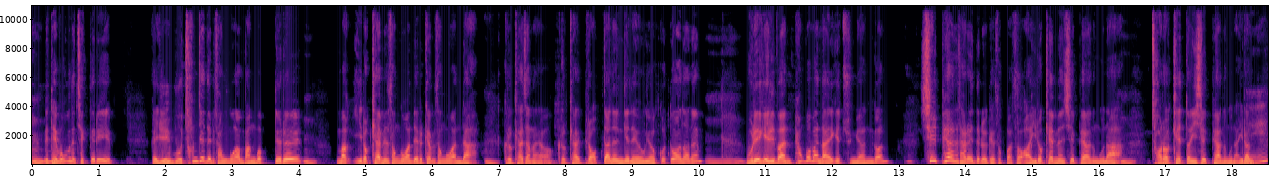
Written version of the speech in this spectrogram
음. 근데 대부분의 책들이 그러니까 일부 천재들이 성공한 방법들을 음. 막 이렇게 하면 성공한다, 이렇게 하면 성공한다. 음. 그렇게 하잖아요. 그렇게 할 필요 없다는 게 내용이었고 또 하나는 음. 우리에게 일반 평범한 나에게 중요한 건 실패한 사례들을 계속 봐서 아 이렇게 하면 실패하는구나, 음. 저렇게 했더니 실패하는구나 이런 네.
